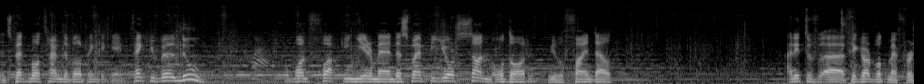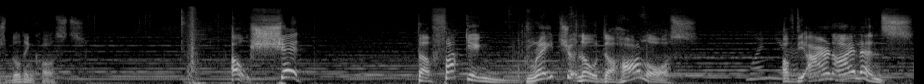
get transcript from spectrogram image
and spend more time developing the game. Thank you, Bill New, for one fucking year, man. This might be your son or daughter. We will find out. I need to uh, figure out what my first building costs. Oh, shit! The fucking Great... No, the Harlaws of the Iron Islands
